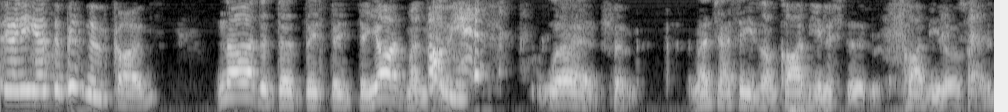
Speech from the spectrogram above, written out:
See when he gets the business cards. No, the, the, the, the, the yard man. Oh yeah. Word, fam. Man try to say he's on car dealer, uh, car dealer or something.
